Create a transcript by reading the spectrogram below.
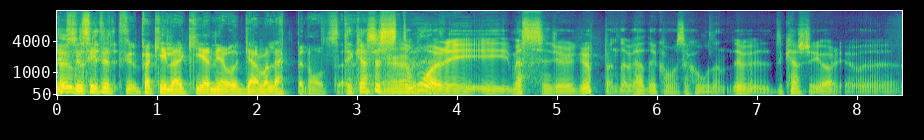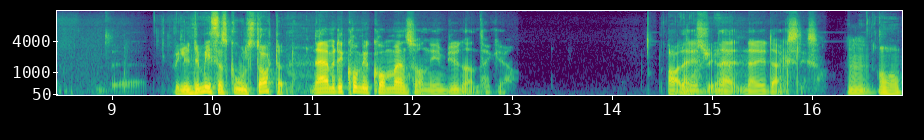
Just nu sitter ett par killar i Kenya och garvar läppen åt sig. Det kanske står i, i Messenger-gruppen där vi hade konversationen. Det, det kanske gör. Vill ju inte missa skolstarten. Nej, men det kommer ju komma en sån inbjudan, tänker jag. Ja, det När, måste det, du när, när det är dags. Liksom. Mm. Ja.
